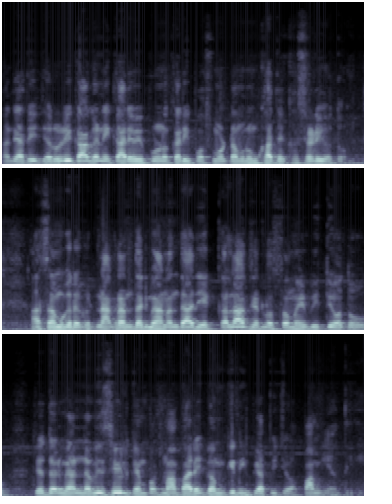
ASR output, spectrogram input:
અને ત્યાંથી જરૂરી કાગળની કાર્યવાહી પૂર્ણ કરી પોસ્ટમોર્ટમ રૂમ ખાતે ખસેડ્યો હતો આ સમગ્ર ઘટનાક્રમ દરમિયાન અંદાજે એક કલાક જેટલો સમય વીત્યો હતો જે દરમિયાન નવી સિવિલ કેમ્પસમાં ભારે ગમગીની વ્યાપી જવા પામી હતી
